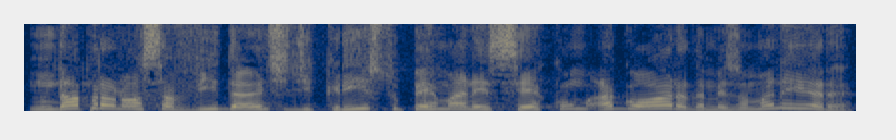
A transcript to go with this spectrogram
Não dá para a nossa vida antes de Cristo permanecer como agora, da mesma maneira.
